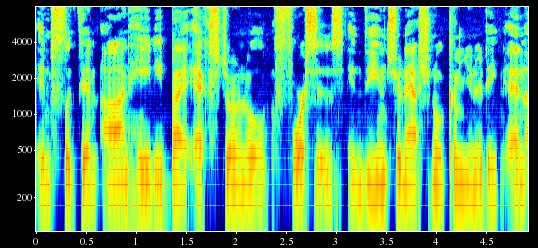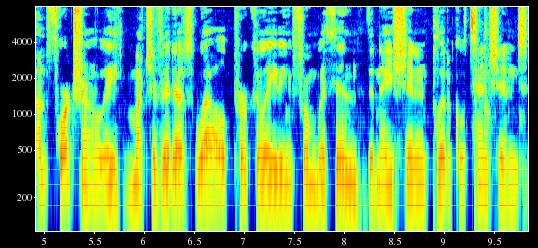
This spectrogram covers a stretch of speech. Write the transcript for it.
inflicted on Haiti by external forces in the international community, and unfortunately, much of it as well percolating from within the nation and political tensions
